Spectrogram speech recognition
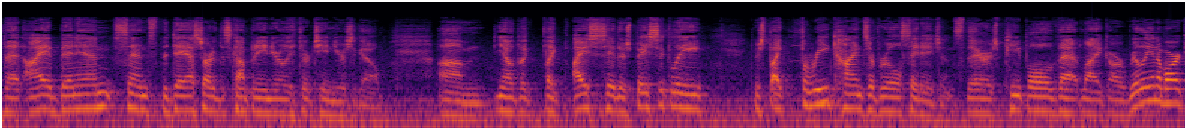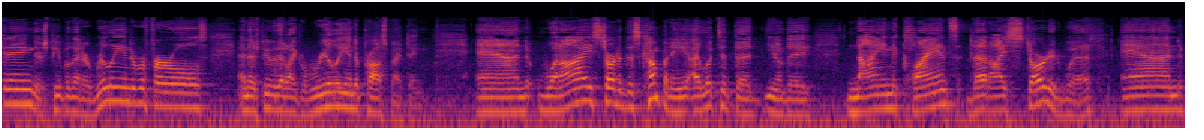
that I have been in since the day I started this company nearly 13 years ago. Um, you know, like, like I used to say, there's basically there's like three kinds of real estate agents. There's people that like are really into marketing, there's people that are really into referrals, and there's people that are like really into prospecting. And when I started this company, I looked at the, you know, the nine clients that I started with, and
